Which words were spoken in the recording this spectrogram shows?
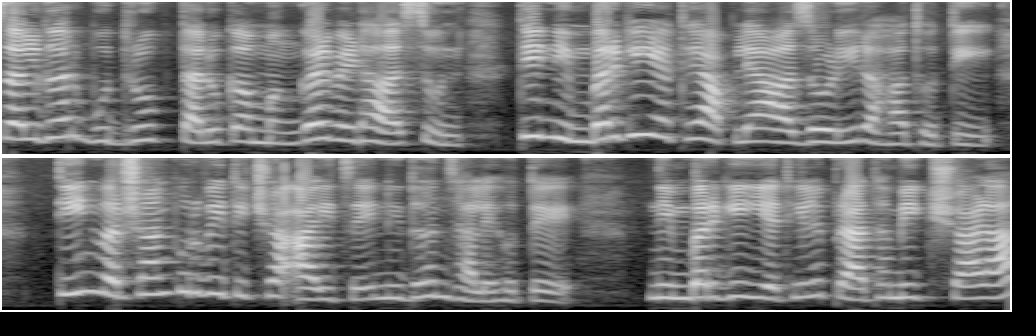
सलगर बुद्रुक तालुका मंगळवेढा असून ती निंबर्गी येथे आपल्या आजोळी राहत होती. तीन वर्षांपूर्वी तिच्या आईचे निधन झाले होते. निंबर्गी येथील प्राथमिक शाळा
